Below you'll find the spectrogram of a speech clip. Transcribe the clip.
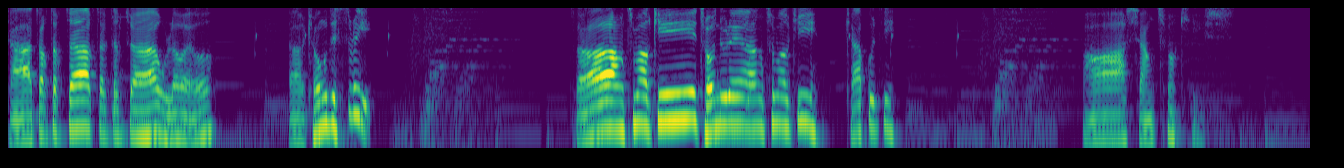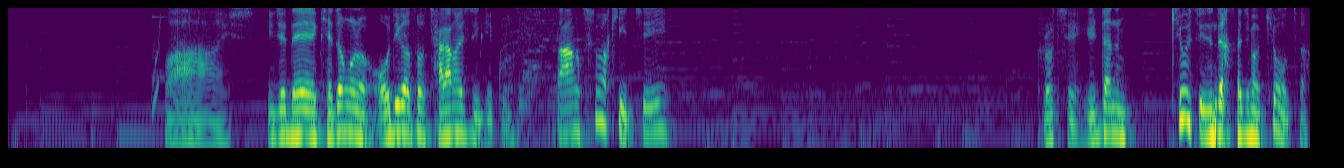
자, 쫙쫙쫙, 쫙쫙쫙 올라가요. 자, 경지 3. 자, 앙츠마키, 전율의 앙츠마키, 개꿀띠. 아, 씨, 앙츠마키, 씨. 와, 씨. 이제 내 계정을 어디 가서 자랑할 수 있겠군. 앙츠마키 있지. 그렇지. 일단은 키울 수 있는 데까지만 키워놓자.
